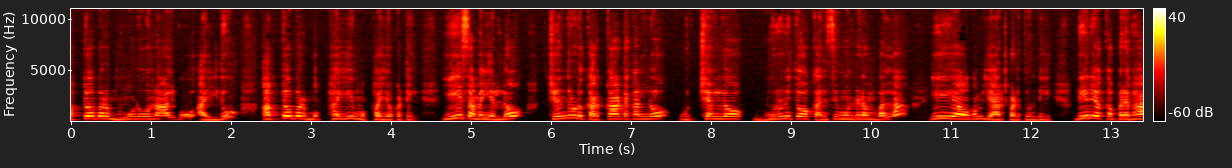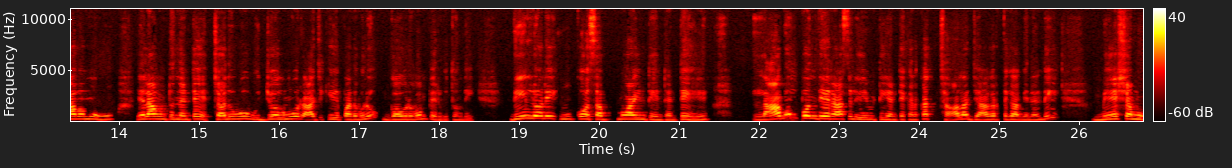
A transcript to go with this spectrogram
అక్టోబర్ మూడు నాలుగు ఐదు అక్టోబర్ ముప్పై ముప్పై ఒకటి. ఈ సమయంలో చంద్రుడు కర్కాటకంలో ఉచ్చల్లో గురునితో కలిసి ఉండడం వల్ల ఈ యోగం ఏర్పడుతుంది. దీని యొక్క ప్రభావము ఎలా ఉంటుందంటే చదువు ఉద్యోగము రాజకీయ పదవులు గౌరవం పెరుగుతుంది. దీనిలోనే ఇంకో సబ్ పాయింట్ ఏంటంటే లాభం పొందే రాశులు ఏమిటి అంటే కనుక చాలా జాగ్రత్తగా వినండి. మేషము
